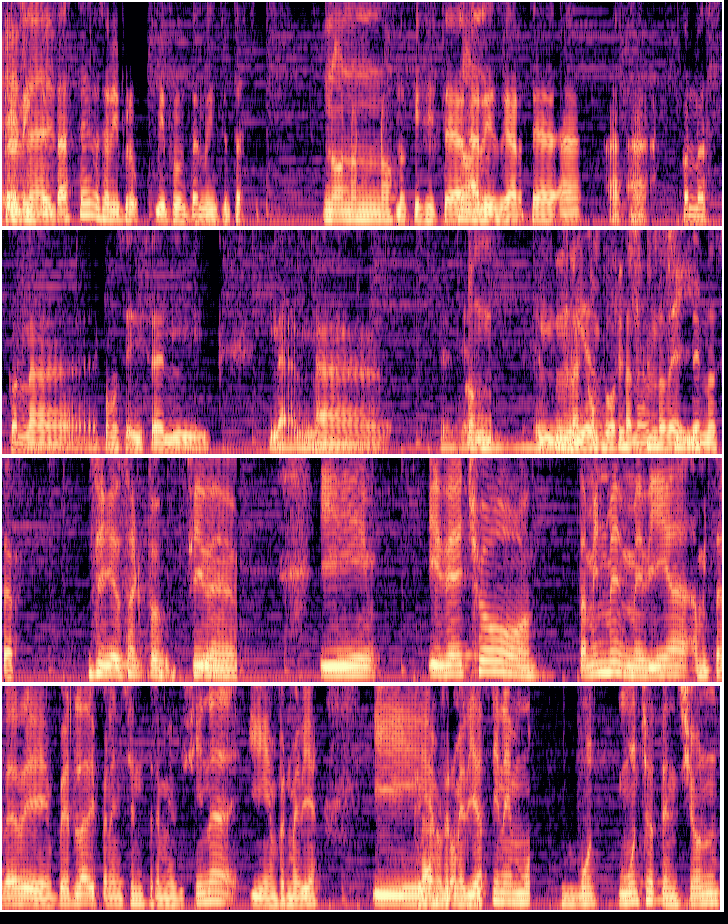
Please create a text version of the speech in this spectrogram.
¿Pero Esa lo intentaste? Es... O sea, mi, mi, pregunta, ¿lo intentaste? No, no, no, no. ¿No quisiste no, arriesgarte a, a, a, con las, con la, ¿cómo se dice? El, la, la con el riesgo tan alto de, sí. de, no ser. Sí, exacto. Sí, de, y, y de hecho también me, me di a, a, mi tarea de ver la diferencia entre medicina y enfermería. Y claro, enfermería no, pues tiene mu mu mucha atención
